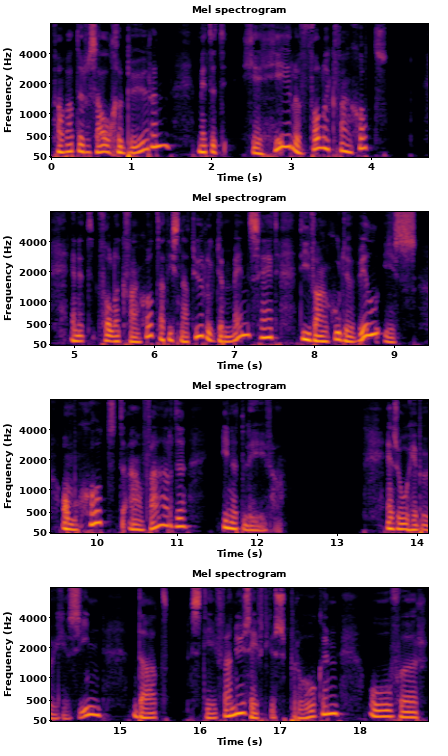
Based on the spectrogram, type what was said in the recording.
van wat er zal gebeuren met het gehele volk van God. En het volk van God, dat is natuurlijk de mensheid die van goede wil is om God te aanvaarden in het leven. En zo hebben we gezien dat Stefanus heeft gesproken over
